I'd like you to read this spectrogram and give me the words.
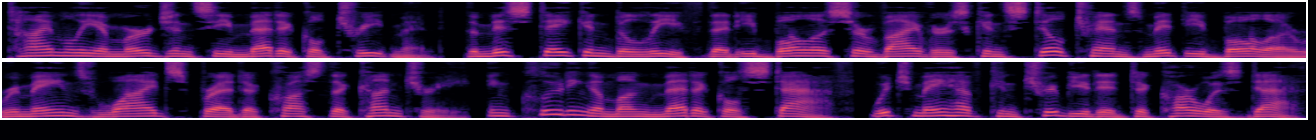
timely emergency medical treatment. The mistaken belief that Ebola survivors can still transmit Ebola remains widespread across the country, including among medical staff, which may have contributed to Karwah's death.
